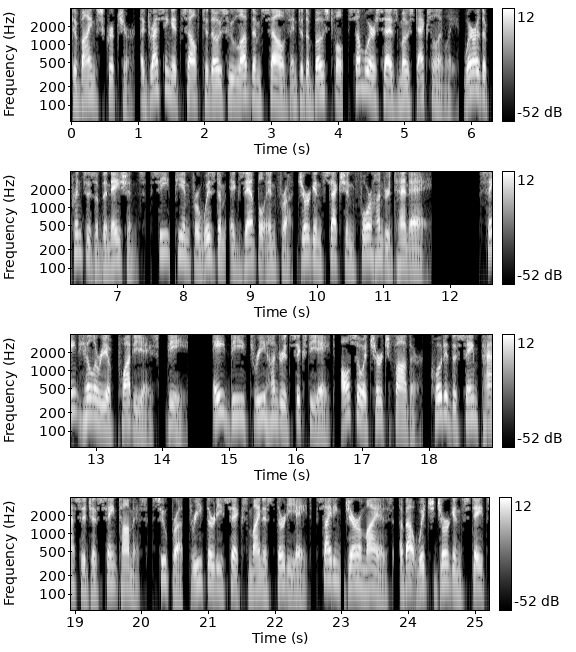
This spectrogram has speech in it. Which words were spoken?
"Divine Scripture, addressing itself to those who love themselves and to the boastful, somewhere says most excellently, Where are the princes of the nations? See Paean for Wisdom example infra Jurgens section 410a. Saint Hilary of Poitiers, d. AD 368, also a church father, quoted the same passage as St. Thomas, Supra, 336–38, citing Jeremiah's, about which Jurgens states,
